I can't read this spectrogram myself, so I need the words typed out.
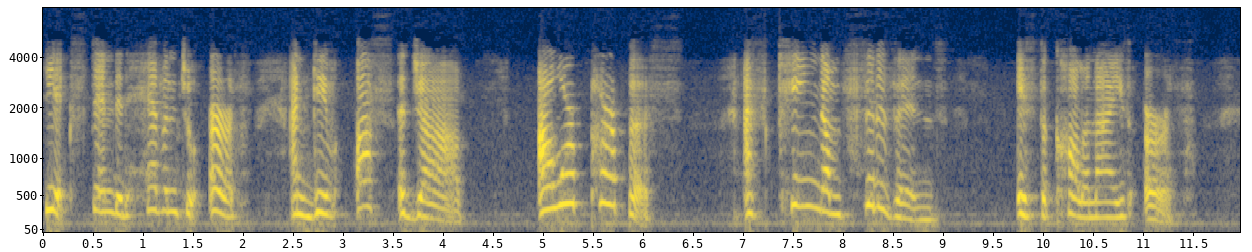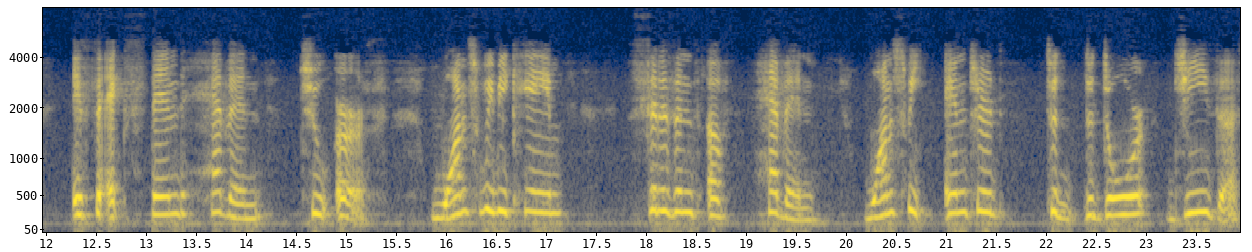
he extended heaven to earth and gave us a job. Our purpose as kingdom citizens is to colonize earth, is to extend heaven to earth. Once we became citizens of heaven, once we entered to the door Jesus,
